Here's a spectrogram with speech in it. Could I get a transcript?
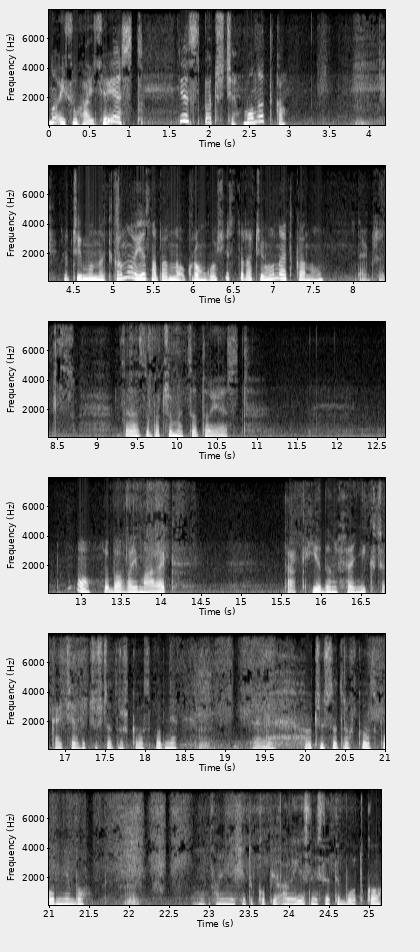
No i słuchajcie, jest. Jest, patrzcie, monetka. Raczej monetka, no jest na pewno okrągłość, jest to raczej monetka, no. Także zaraz zobaczymy, co to jest. O, chyba Weimarek. Tak, jeden fenik. Czekajcie, wyczyszczę troszkę o spodnie. E, oczyszczę troszkę o spodnie, bo fajnie się tu kopie, ale jest niestety błotko.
